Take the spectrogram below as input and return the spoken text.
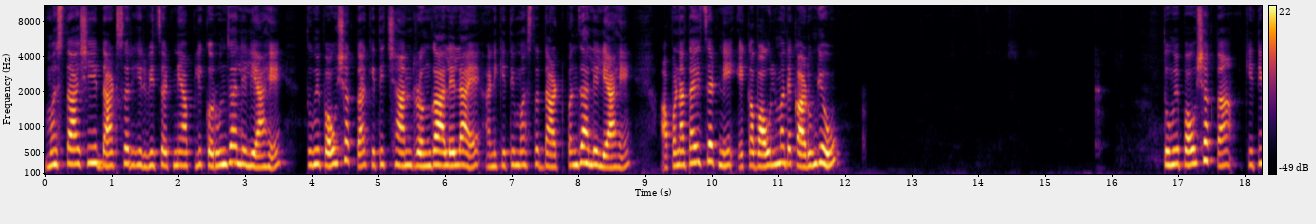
मस्त अशी दाटसर हिरवी चटणी आपली करून झालेली आहे. तुम्ही पाहू शकता किती छान रंग आलेला आहे आणि किती मस्त दाट पण झालेली आहे. आपण आता ही चटणी एका बाऊलमध्ये काढून घेऊ. तुम्ही पाहू शकता किती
